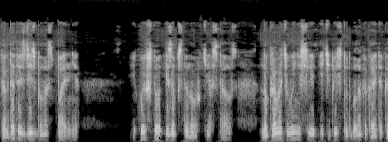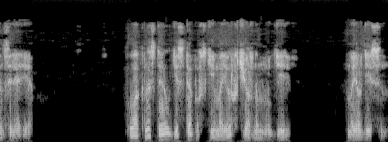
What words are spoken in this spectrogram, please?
Когда-то здесь была спальня, и кое-что из обстановки осталось — но кровать вынесли, и теперь тут была какая-то канцелярия. У окна стоял гестаповский майор в черном мундире. Майор Диссон.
